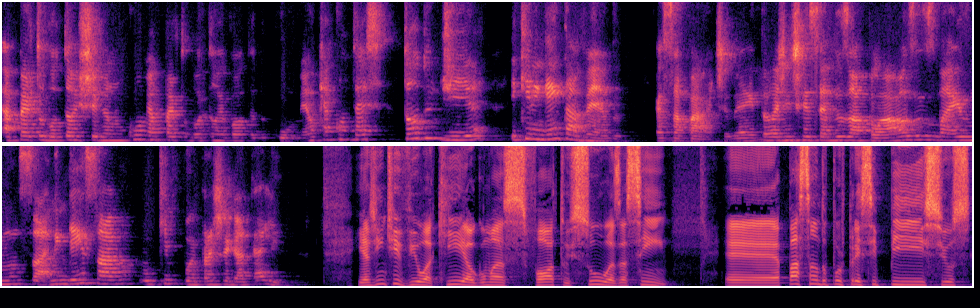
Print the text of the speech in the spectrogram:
aperta o botão e chega no cume, aperta o botão e volta do cume. É o que acontece todo dia e que ninguém está vendo essa parte, né? Então a gente recebe os aplausos, mas não sabe, ninguém sabe o que foi para chegar até ali. E a gente viu aqui algumas fotos suas, assim, é, passando por precipícios,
